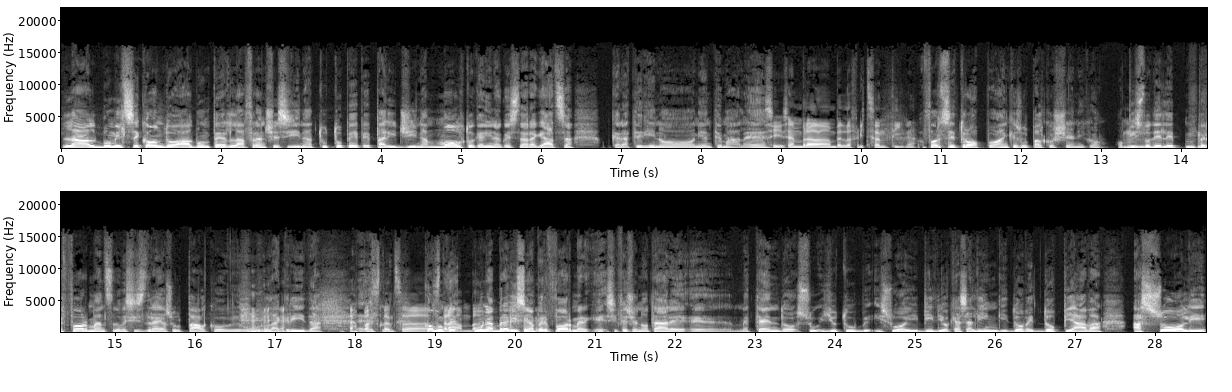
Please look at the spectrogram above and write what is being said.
l'album, il secondo album per la francesina Tutto Pepe parigina, molto carina questa ragazza, caratterino niente male, eh? Sì, sembra bella frizzantina. Forse troppo anche sul palcoscenico. Ho visto Mm. delle performance dove si sdraia sul palco, urla, grida. È abbastanza Eh, comunque stramba. una bravissima performer che si fece notare eh, mettendo su YouTube i suoi video casalinghi dove doppiava assoli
